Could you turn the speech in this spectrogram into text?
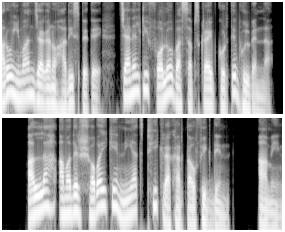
আরও ইমান জাগানো হাদিস পেতে চ্যানেলটি ফলো বা সাবস্ক্রাইব করতে ভুলবেন না। আল্লাহ আমাদের সবাইকে নিয়াত ঠিক রাখার তৌফিক দিন। আমিন।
